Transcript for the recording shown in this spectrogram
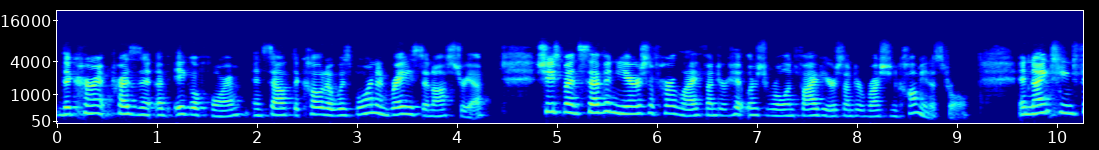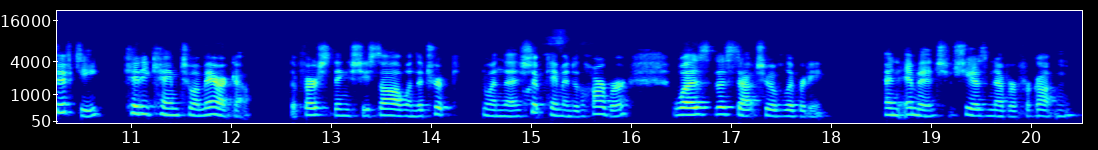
the current president of Eagle Forum in South Dakota, was born and raised in Austria. She spent seven years of her life under Hitler's rule and five years under Russian communist rule. In 1950, Kitty came to America. The first thing she saw when the trip when the ship came into the harbor was the Statue of Liberty, an image she has never forgotten.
